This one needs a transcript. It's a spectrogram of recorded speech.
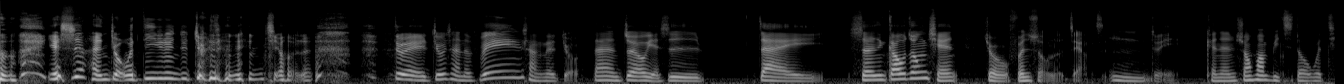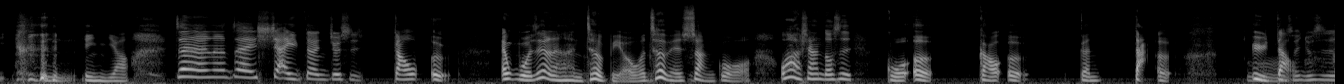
也是很久。我第一任就纠缠很久了，对，纠缠的非常的久，但最后也是在升高中前就分手了，这样子。嗯，对，可能双方彼此都有问题，嗯 硬要。再来呢，在下一段就是高二。哎、我这个人很特别哦，我特别算过、哦，我好像都是国二、高二跟大二，遇到哦所以就是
